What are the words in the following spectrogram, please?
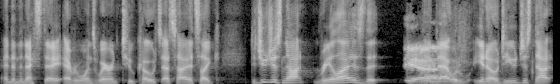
And then the next day, everyone's wearing two coats outside. It's like, did you just not realize that? Yeah. that, that would you know? Do you just not?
